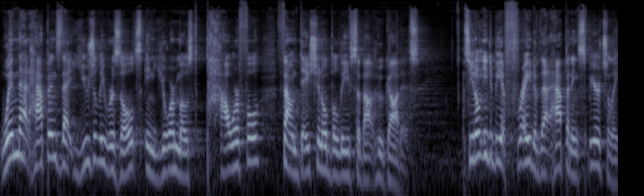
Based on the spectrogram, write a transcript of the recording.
when that happens, that usually results in your most powerful foundational beliefs about who God is. So you don't need to be afraid of that happening spiritually,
